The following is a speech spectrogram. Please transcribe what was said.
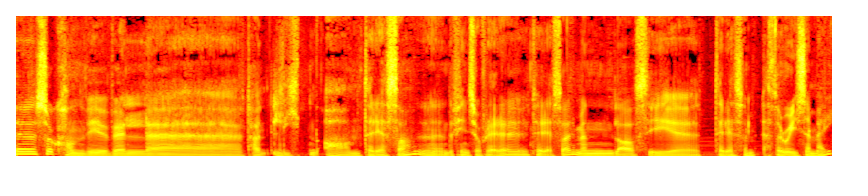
Så kan vi vel eh, ta en liten annen Teresa. Eh, Det finnes jo flere Teresaer, men la oss si eh, Theresa, Theresa May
